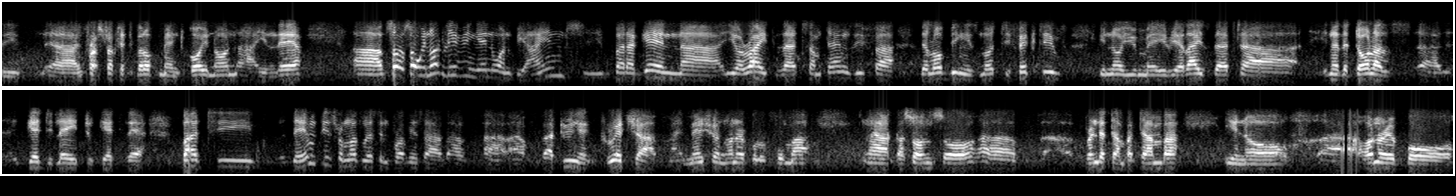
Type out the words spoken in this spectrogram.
uh, infrastructure development going on uh, in there. Uh, so, so we're not leaving anyone behind. But again, uh, you're right that sometimes if uh, the lobbying is not effective, you know, you may realize that, uh, you know, the dollars uh, get delayed to get there. But the MPs from Northwestern Province are, are, are, doing a great job. I mentioned Honorable Lufuma, uh, Kasonso, uh, Brenda Tambatamba, you know, Honorable,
